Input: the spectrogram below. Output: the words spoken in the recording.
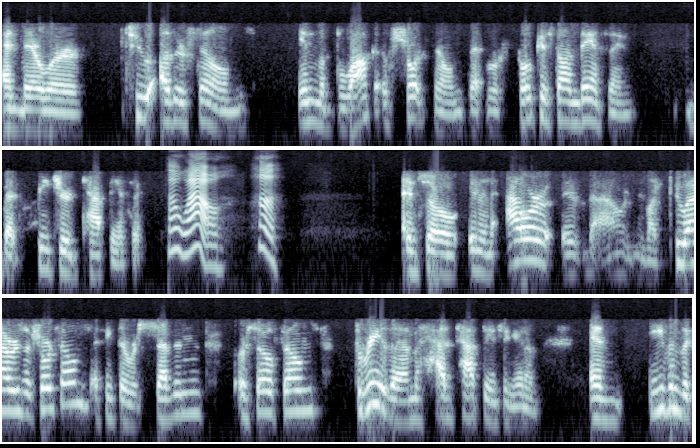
and there were two other films in the block of short films that were focused on dancing that featured tap dancing. Oh wow. Huh. And so in an hour, eh, hour, like two hours of short films, I think there were seven or so films. Three of them had tap dancing in them, and even the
